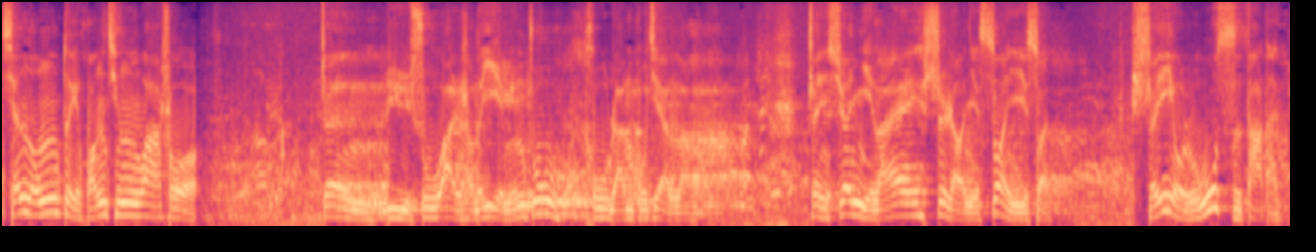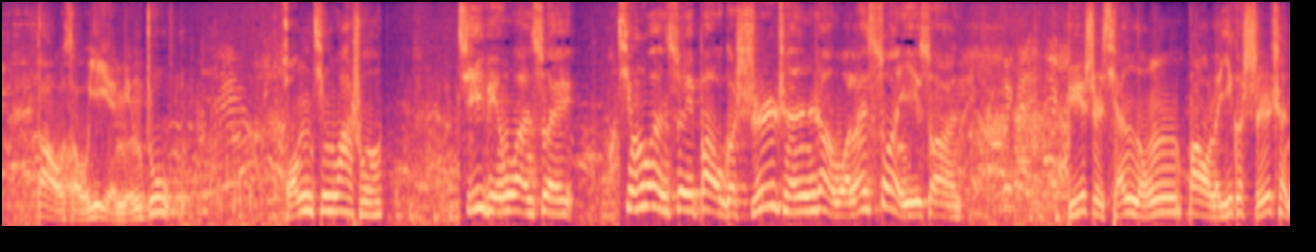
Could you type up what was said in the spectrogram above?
乾隆对黄青蛙说：“朕御书案上的夜明珠突然不见了，朕宣你来是让你算一算。”谁有如此大胆，盗走夜明珠？黄青蛙说：“启禀万岁，请万岁报个时辰，让我来算一算。”于是乾隆报了一个时辰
